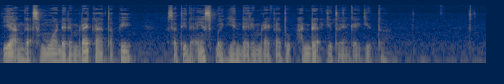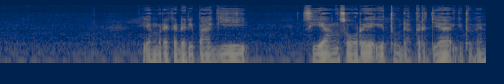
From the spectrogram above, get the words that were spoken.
Ya nggak semua dari mereka tapi setidaknya sebagian dari mereka tuh ada gitu yang kayak gitu. Yang mereka dari pagi siang sore gitu udah kerja gitu kan.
